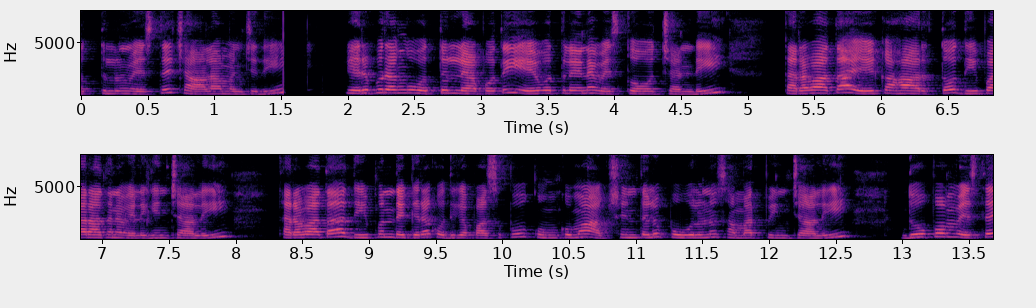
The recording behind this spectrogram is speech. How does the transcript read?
ఒత్తులను వేస్తే చాలా మంచిది. ఎరుపు రంగు ఒత్తులు లేకపోతే ఏ ఒత్తులైనా వేసుకోవచ్చండి. తర్వాత ఏకహారతో దీపారాధన వెలిగించాలి. తర్వాత దీపం దగ్గర కొద్దిగా పసుపు కుంకుమ అక్షింతలు పువ్వులను సమర్పించాలి. ధూపం వేస్తే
